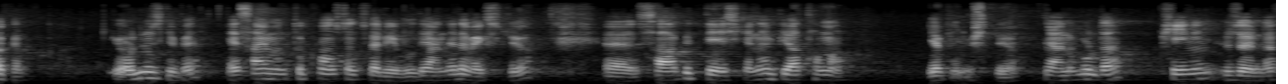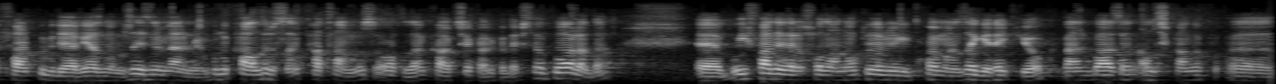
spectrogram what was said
Bakın Gördüğünüz gibi assignment to constant variable yani ne demek istiyor? Ee, sabit değişkene bir atama yapılmış diyor. Yani burada P'nin üzerine farklı bir değer yazmamıza izin vermiyor. Bunu kaldırırsak hatamız ortadan kalkacak arkadaşlar. Bu arada e, bu ifadelere olan noktaları virgül koymanıza gerek yok. Ben bazen alışkanlık e,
